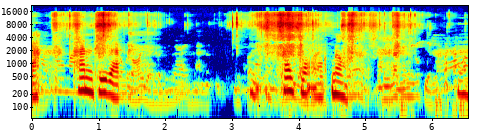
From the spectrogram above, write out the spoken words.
กะพันที่แบบพันทรงออกนอกอืม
